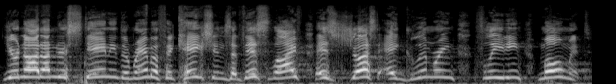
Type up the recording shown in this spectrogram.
You're not understanding the ramifications that this life is just a glimmering, fleeting moment.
